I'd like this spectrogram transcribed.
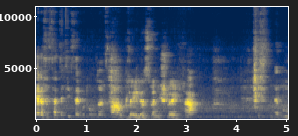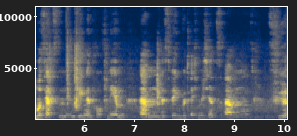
Ja, das ist tatsächlich sehr gut umsetzbar. Playlist wäre nicht schlecht. Ja. Muss jetzt einen, einen Gegenentwurf nehmen. Ähm, deswegen würde ich mich jetzt ähm, für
